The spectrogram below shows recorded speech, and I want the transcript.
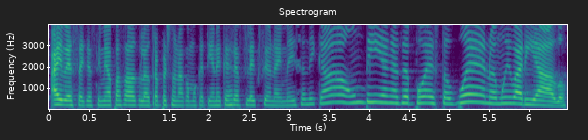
hay veces que sí me ha pasado que la otra persona como que tiene que reflexionar y me dicen, que, ah, un día en este puesto, bueno, es muy variado.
